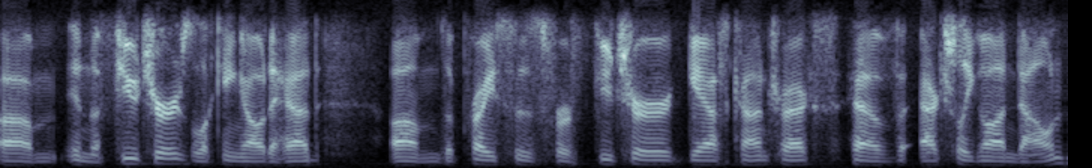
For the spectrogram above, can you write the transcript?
um, in the futures looking out ahead. Um, the prices for future gas contracts have actually gone down.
